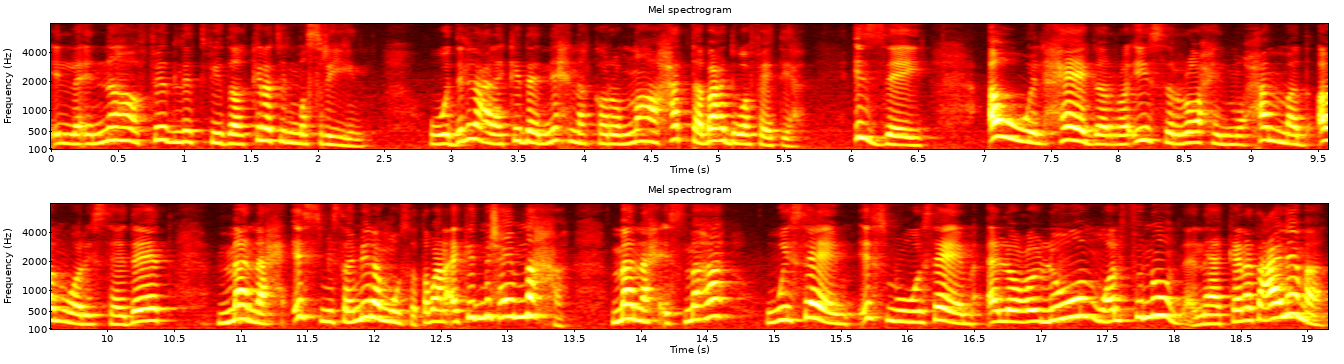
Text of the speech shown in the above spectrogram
إلا إنها فضلت في ذاكرة المصريين. ودليل على كده إن إحنا كرمناها حتى بعد وفاتها. إزاي؟ أول حاجة الرئيس الراحل محمد أنور السادات منح اسم سميرة موسى. طبعا أكيد مش هيمنحها منح اسمها وسام اسمه وسام العلوم والفنون لأنها كانت عالمة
